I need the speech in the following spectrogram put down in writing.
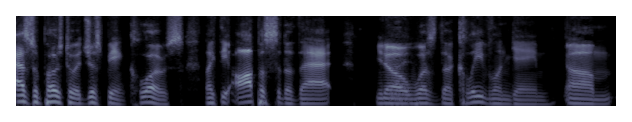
as opposed to it just being close like the opposite of that you know, right. was the Cleveland game. Um,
